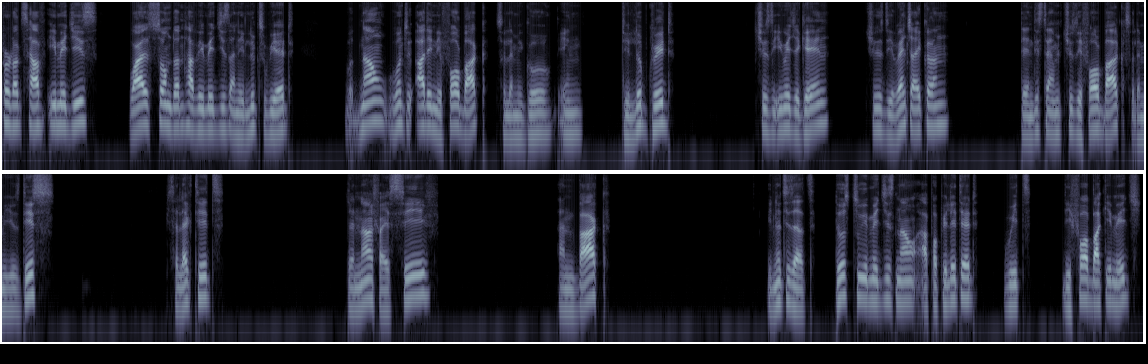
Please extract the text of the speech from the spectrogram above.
products have images while some don't have images and it looks weird. But now we want to add in a fallback. So let me go in the loop grid, choose the image again, choose the wrench icon, then this time choose a fallback. So let me use this, select it. Then now if I save and back, you notice that those two images now are populated with the fallback image,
